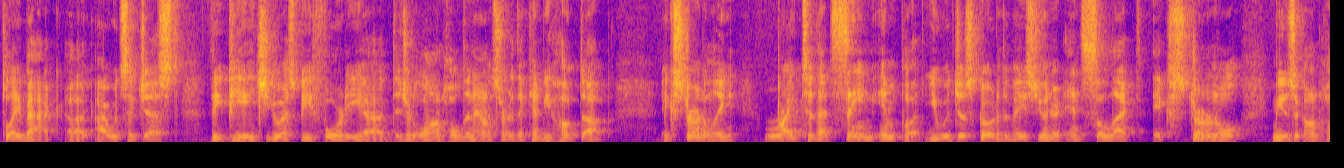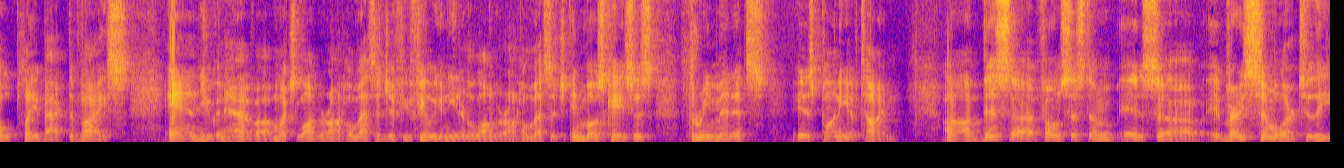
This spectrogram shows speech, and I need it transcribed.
playback, I would suggest the PH USB 40 digital on hold announcer that can be hooked up externally right to that same input. You would just go to the base unit and select external music on hold playback device and you can have a much longer on hold message if you feel you needed a longer on hold message. In most cases, three minutes is plenty of time. Uh, this uh, phone system is uh, very similar to the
